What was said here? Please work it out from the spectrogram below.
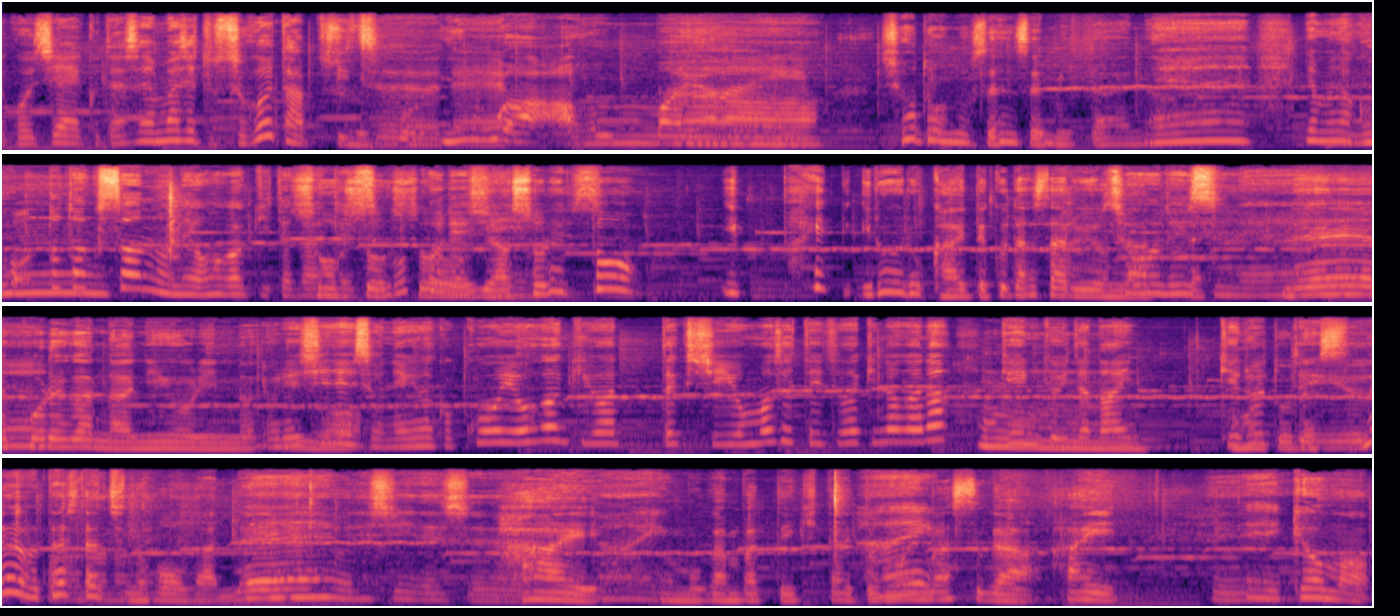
ーご自愛くださいませとすごい達筆でうわーほんまや、は書道の先生みたいな、ねえ。でもなんかね本当たくさんのねおはがきいただいてすごく嬉しいいやそれといっぱいいろいろ書いてくださるようになって。そうですね。ねえこれが何よりの嬉しいですよ、よね。なんかこういうおはがきを私読ませていただきながらうん。元気をいただけるっていうね。私たちの方がね。ね嬉しいです。はい、は今日も頑張っていきたいと思いますがはい、えー今日も、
